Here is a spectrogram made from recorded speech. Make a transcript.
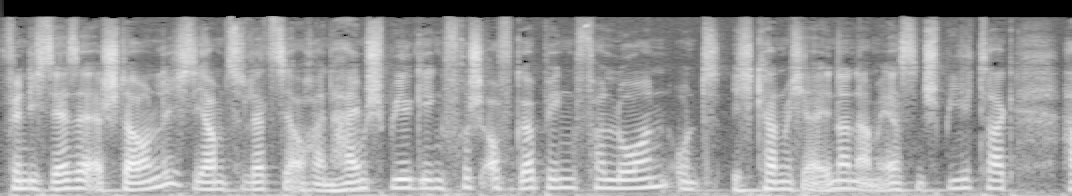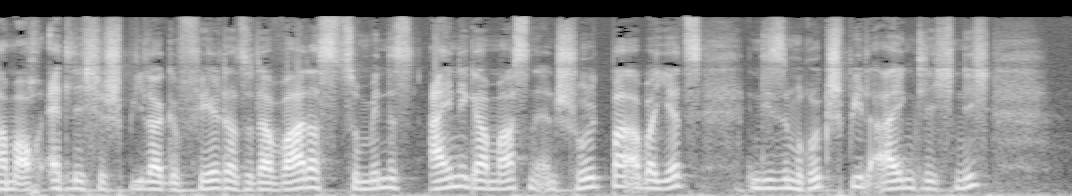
Finde ich sehr, sehr erstaunlich. Sie haben zuletzt ja auch ein Heimspiel gegen Frisch auf Göppingen verloren und ich kann mich erinnern, am ersten Spieltag haben auch etliche Spieler gefehlt. Also da war das zumindest einigermaßen entschuldbar, aber jetzt in diesem Rückspiel eigentlich nicht,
